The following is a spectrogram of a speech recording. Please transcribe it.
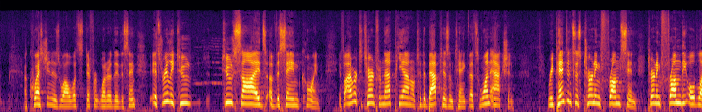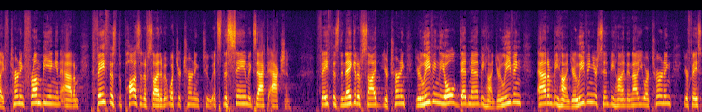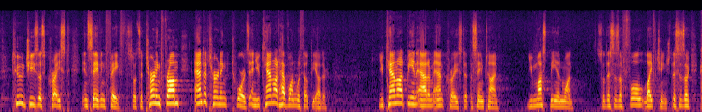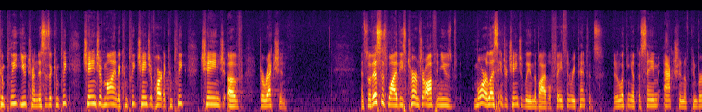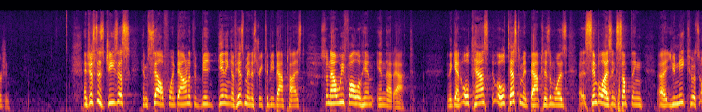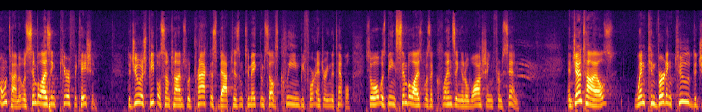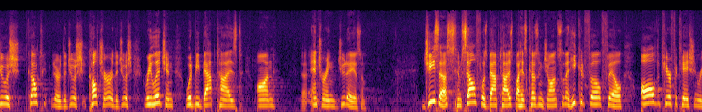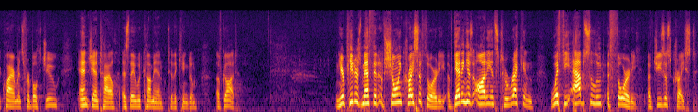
a question as well what's different? What are they the same? It's really two, two sides of the same coin. If I were to turn from that piano to the baptism tank, that's one action. Repentance is turning from sin, turning from the old life, turning from being in Adam. Faith is the positive side of it, what you're turning to. It's the same exact action. Faith is the negative side. You're turning, you're leaving the old dead man behind. You're leaving Adam behind. You're leaving your sin behind, and now you are turning your face to Jesus Christ in saving faith. So it's a turning from and a turning towards, and you cannot have one without the other. You cannot be in Adam and Christ at the same time. You must be in one. So this is a full life change. This is a complete U turn. This is a complete change of mind, a complete change of heart, a complete change of direction. And so, this is why these terms are often used more or less interchangeably in the Bible faith and repentance. They're looking at the same action of conversion. And just as Jesus himself went down at the beginning of his ministry to be baptized, so now we follow him in that act. And again, Old, Tas- Old Testament baptism was uh, symbolizing something uh, unique to its own time, it was symbolizing purification. The Jewish people sometimes would practice baptism to make themselves clean before entering the temple. So, what was being symbolized was a cleansing and a washing from sin. And Gentiles, when converting to the Jewish cult, or the Jewish culture or the Jewish religion, would be baptized on uh, entering Judaism. Jesus himself was baptized by his cousin John so that he could fulfill all the purification requirements for both Jew and Gentile as they would come in to the kingdom of God. And here, Peter's method of showing Christ's authority, of getting his audience to reckon with the absolute authority of Jesus Christ,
